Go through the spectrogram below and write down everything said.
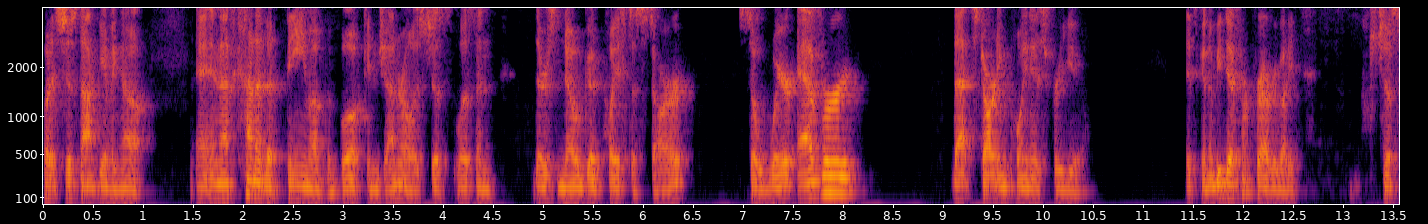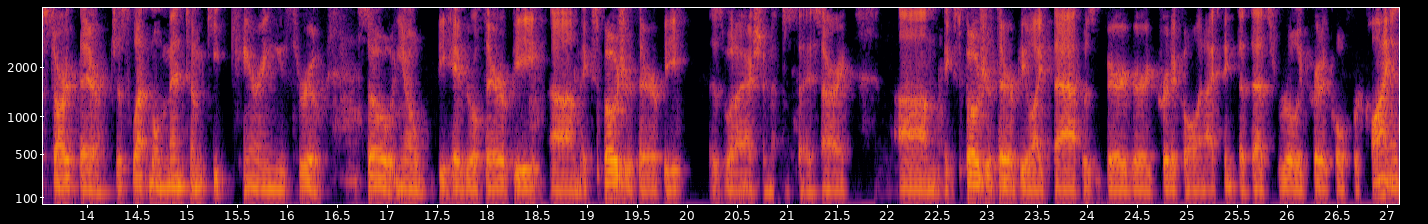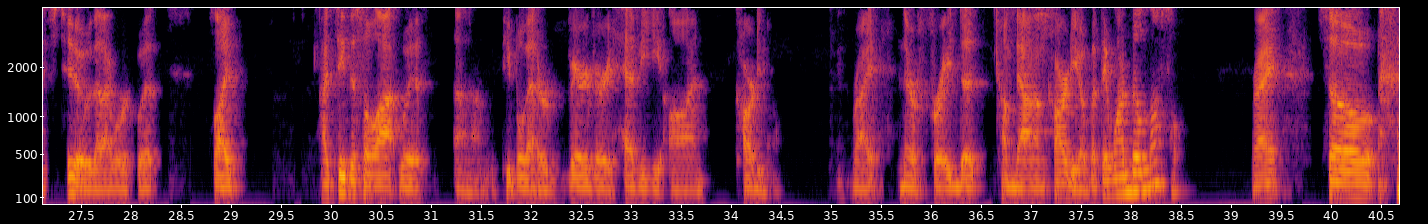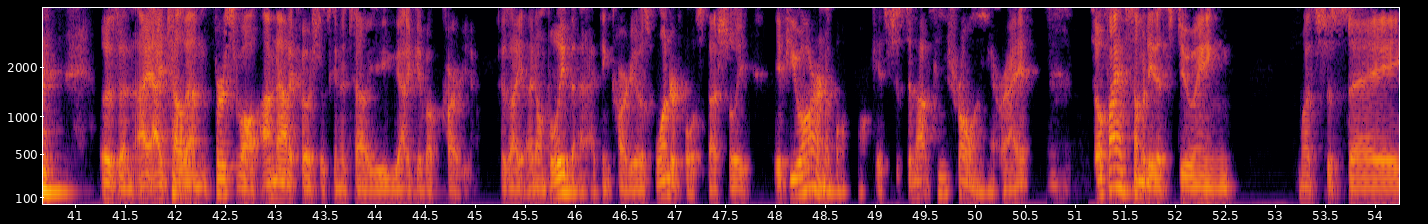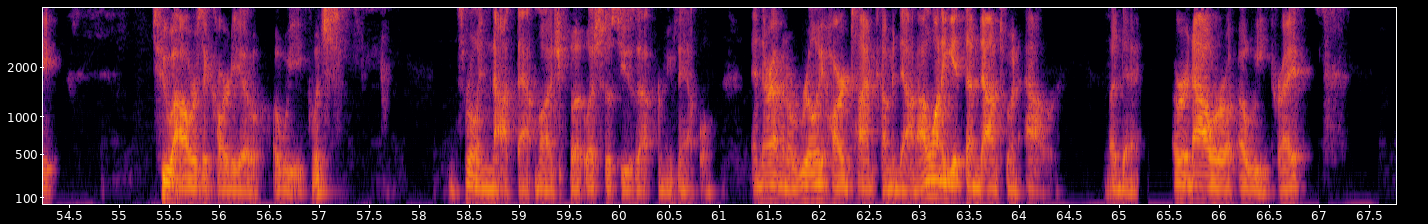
But it's just not giving up and that's kind of the theme of the book in general is just listen there's no good place to start so wherever that starting point is for you it's going to be different for everybody. Just start there. Just let momentum keep carrying you through. So you know behavioral therapy um, exposure therapy is what i actually meant to say sorry. Um, exposure therapy like that was very very critical and i think that that's really critical for clients too that i work with. It's like i see this a lot with um, people that are very very heavy on cardio right? And they're afraid to come down on cardio but they want to build muscle right so listen I, I, tell them first of all i'm not a coach that's going to tell you you got to give up cardio because I, I, don't believe that i think cardio is wonderful especially if you are in a bulk it's just about controlling it right mm-hmm. so if i have somebody that's doing let's just say two hours of cardio a week which it's really not that much but let's just use that for an example and they're having a really hard time coming down. I want to get them down to an hour a day or an hour a week, right?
